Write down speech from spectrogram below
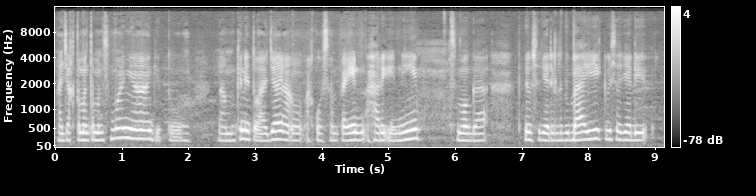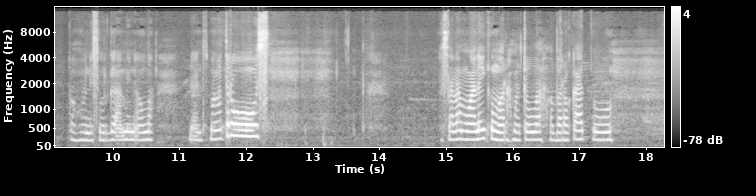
ngajak teman-teman semuanya gitu. Ya mungkin itu aja yang aku sampaikan hari ini. Semoga kita bisa jadi lebih baik bisa jadi penghuni surga amin Allah. Dan semangat terus. Assalamualaikum warahmatullahi wabarakatuh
